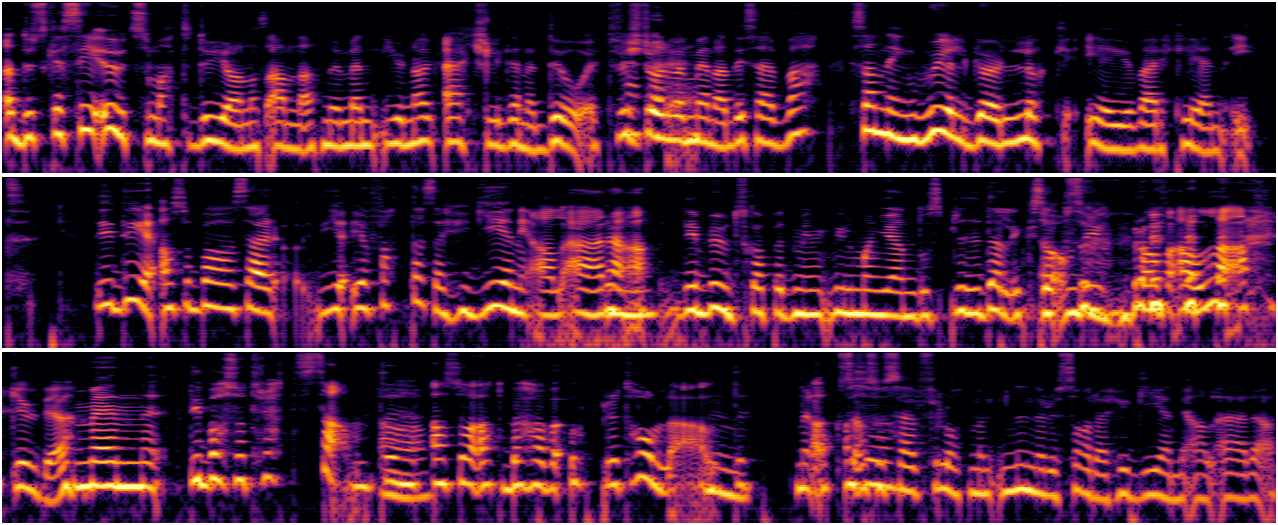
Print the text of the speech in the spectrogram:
att du ska se ut som att du gör något annat nu men you're not actually gonna do it. Förstår du vad jag menar? Det är så här, va? Sanning real girl look är ju verkligen it. Det är det, alltså bara så här, jag, jag fattar så här, hygien i all ära. Mm. Det budskapet vill man ju ändå sprida liksom. Absolut. Det är bra för alla. Gud ja. Men det är bara så tröttsamt. Ja. Alltså att behöva upprätthålla allt. Mm. Men också, Alltså- alltså, så här, förlåt men nu när du sa det här, hygien i all ära.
